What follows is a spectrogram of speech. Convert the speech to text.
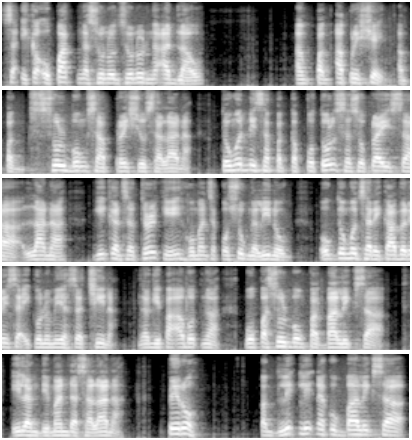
Sa ikaupat nga sunod-sunod nga adlaw, ang pag-appreciate, ang pagsulbong sa presyo sa lana. Tungod ni sa pagkaputol sa supply sa lana gikan sa Turkey human sa kusog nga linog ug tungod sa recovery sa ekonomiya sa China nga gipaabot nga mopasulbong pagbalik sa ilang demanda sa lana. Pero paglikli na kog balik sa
